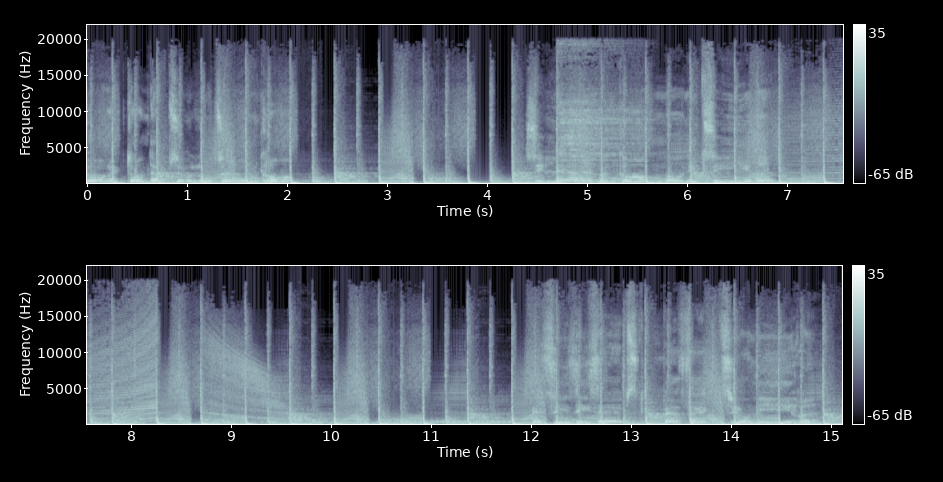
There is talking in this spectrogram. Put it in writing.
korrekt und absolut synchron. Sie lernen und kommunizieren. Bis sie sich selbst perfektionieren.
